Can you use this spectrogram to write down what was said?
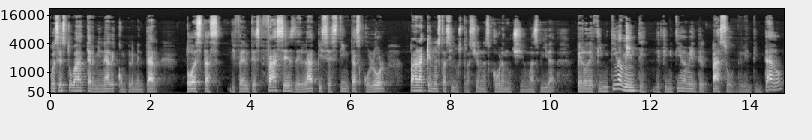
pues esto va a terminar de complementar todas estas diferentes fases de lápices, tintas, color, para que nuestras ilustraciones cobren muchísimo más vida. Pero definitivamente, definitivamente el paso del entintado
